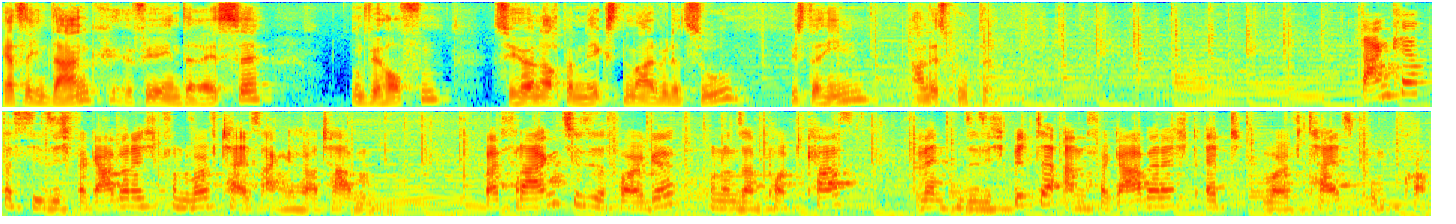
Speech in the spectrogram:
Herzlichen Dank für Ihr Interesse und wir hoffen, Sie hören auch beim nächsten Mal wieder zu. Bis dahin, alles Gute. Danke, dass Sie sich Vergaberecht von Wolf Theis angehört haben. Bei Fragen zu dieser Folge und unserem Podcast wenden Sie sich bitte an vergaberecht.wolftheis.com.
